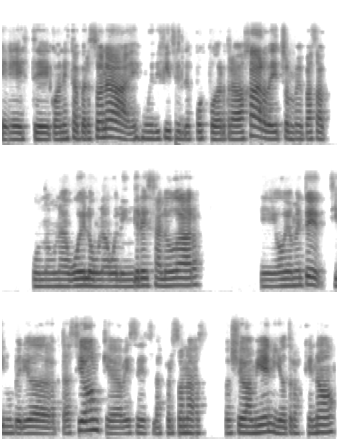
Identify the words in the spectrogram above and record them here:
este, con esta persona, es muy difícil después poder trabajar. De hecho, me pasa cuando un abuelo o un abuelo ingresa al hogar, eh, obviamente tiene un periodo de adaptación que a veces las personas lo llevan bien y otros que no.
